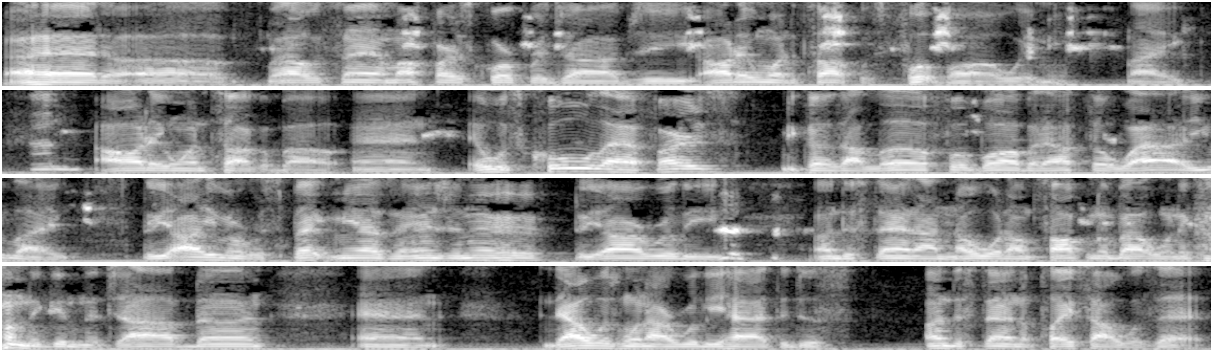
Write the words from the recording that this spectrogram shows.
I had, uh, I was saying, my first corporate job, G. All they wanted to talk was football with me, like mm. all they want to talk about, and it was cool at first because I love football. But after a while, you like, do y'all even respect me as an engineer? Do y'all really understand? I know what I'm talking about when it comes to getting the job done, and that was when I really had to just understand the place I was at,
